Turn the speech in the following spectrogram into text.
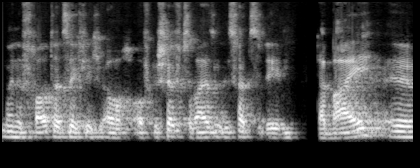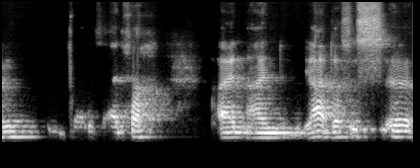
meine Frau tatsächlich auch auf Geschäftsreisen ist, hat sie den dabei. Ähm, das ist einfach ein, ein ja, das ist äh,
